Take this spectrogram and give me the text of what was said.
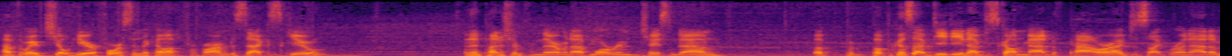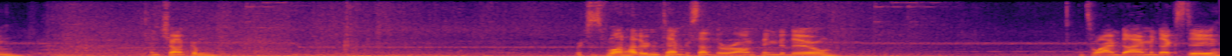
have the wave chill here, force him to come up for farm to stack his Q, and then punish him from there when I have more room to chase him down. But, but because I have DD and I've just gone mad with power, I just like run at him and chunk him. Which is 110% the wrong thing to do. That's why I'm Diamond XD.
